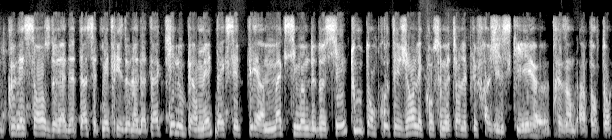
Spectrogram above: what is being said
cette connaissance de la data, cette maîtrise de la data qui nous permet d'accepter un maximum de dossiers tout en protégeant les consommateurs les plus fragiles, ce qui est euh, très im- important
